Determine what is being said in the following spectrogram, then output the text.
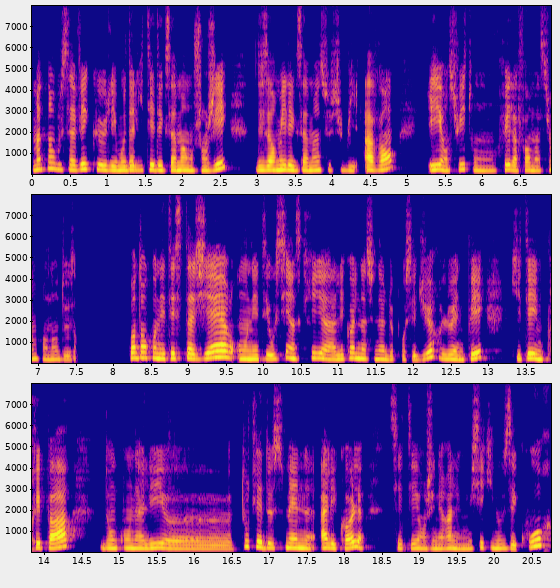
Maintenant, vous savez que les modalités d'examen ont changé. Désormais, l'examen se subit avant et ensuite, on fait la formation pendant deux ans. Pendant qu'on était stagiaire, on était aussi inscrit à l'École nationale de procédure, l'ENP, qui était une prépa. Donc on allait euh, toutes les deux semaines à l'école. C'était en général un huissier qui nous faisait cours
